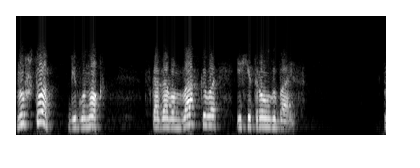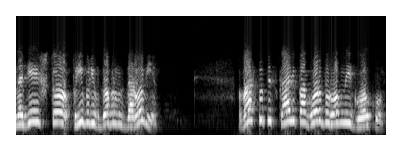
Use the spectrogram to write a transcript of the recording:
«Ну что, бегунок?» — сказал он ласково и хитро улыбаясь. «Надеюсь, что прибыли в добром здоровье? Вас тут искали по городу ровно иголку.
